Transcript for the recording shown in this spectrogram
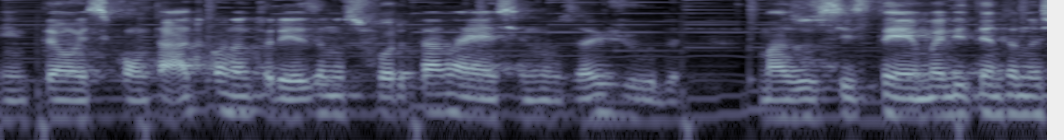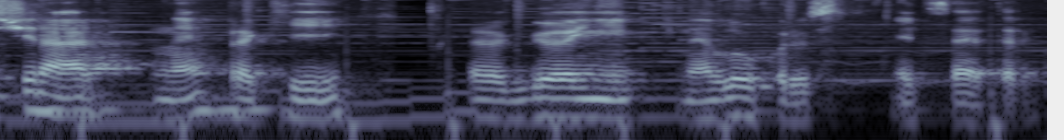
Então, esse contato com a natureza nos fortalece, nos ajuda. Mas o sistema, ele tenta nos tirar, né? Para que uh, ganhe né, lucros, etc.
